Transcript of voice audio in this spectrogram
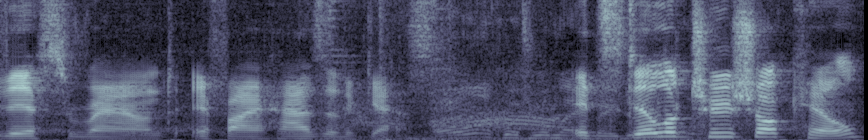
this round, if I hazard a guess. It's still a two-shot kill.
